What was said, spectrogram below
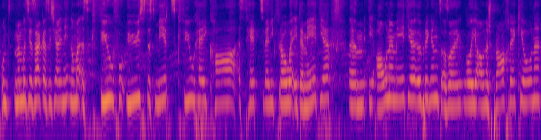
Und man muss ja sagen, es ist ja nicht nur ein Gefühl von uns, dass wir das Gefühl hatten, es hat zu wenig Frauen in den Medien, ähm, in allen Medien übrigens, also auch in allen Sprachregionen.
